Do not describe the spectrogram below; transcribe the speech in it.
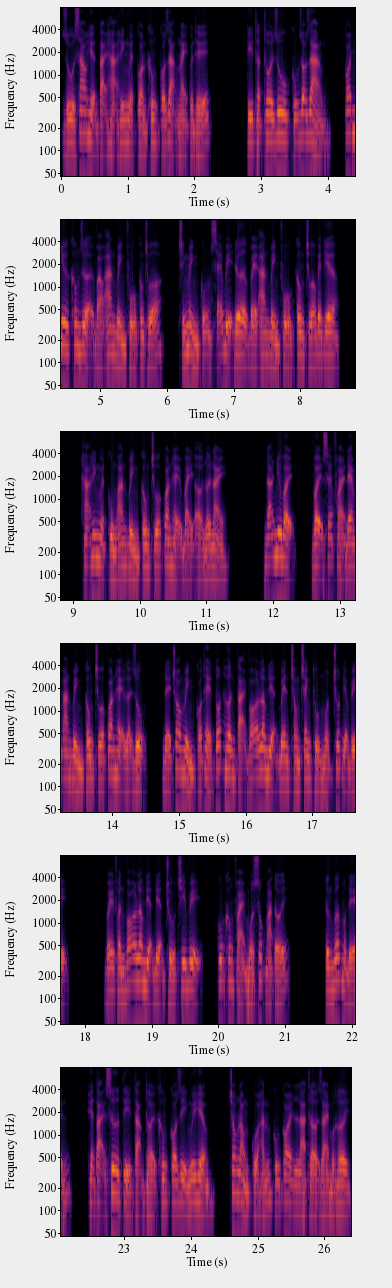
Dù sao hiện tại hạ hinh nguyệt còn không có dạng này quyền thế. Kỳ thật thôi du cũng rõ ràng, coi như không dựa vào an bình phủ công chúa, chính mình cũng sẽ bị đưa về an bình phủ công chúa bên kia. Hạ hinh nguyệt cùng an bình công chúa quan hệ bảy ở nơi này. Đã như vậy vậy sẽ phải đem an bình công chúa quan hệ lợi dụng, để cho mình có thể tốt hơn tại võ lâm điện bên trong tranh thủ một chút địa vị. Về phần võ lâm điện điện chủ chi vị, cũng không phải một xúc mà tới. Từng bước một đến, hiện tại sư tỷ tạm thời không có gì nguy hiểm, trong lòng của hắn cũng coi là thở dài một hơi.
